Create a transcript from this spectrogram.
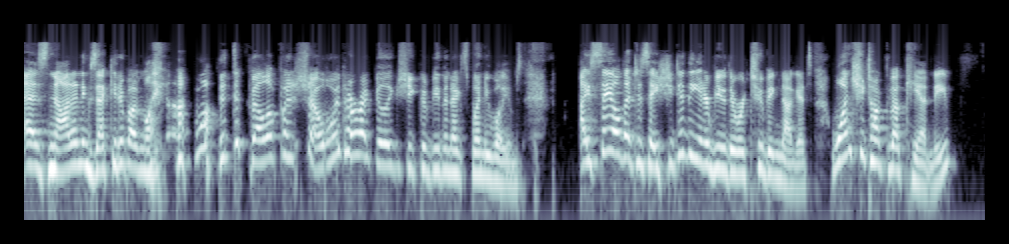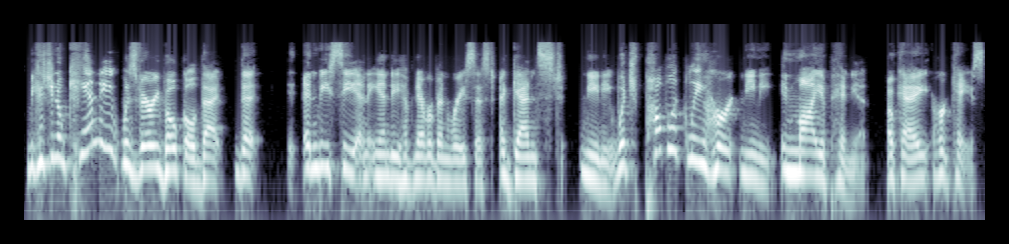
As not an executive, I'm like, I want to develop a show with her. I feel like she could be the next Wendy Williams. I say all that to say she did the interview. There were two big nuggets. One, she talked about Kandi because you know Kandi was very vocal that that NBC and Andy have never been racist against Nene, which publicly hurt Nene, in my opinion. Okay, her case.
